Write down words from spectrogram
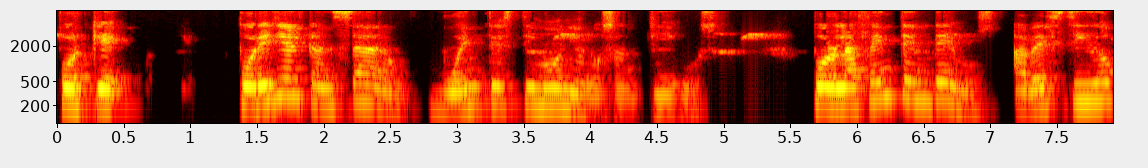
Porque por ella alcanzaron buen testimonio los antiguos. Por la fe entendemos haber sido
